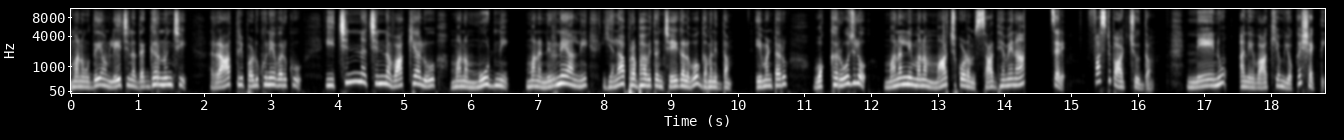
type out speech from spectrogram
మన ఉదయం లేచిన దగ్గర్నుంచి రాత్రి పడుకునే వరకు ఈ చిన్న చిన్న వాక్యాలు మన మూడ్ని మన నిర్ణయాల్ని ఎలా ప్రభావితం చేయగలవో గమనిద్దాం. ఏమంటారు? ఒక్క రోజులో మనల్ని మనం మార్చుకోవడం సాధ్యమేనా? సరే ఫస్ట్ పార్ట్ చూద్దాం. నేను అనే వాక్యం యొక్క శక్తి.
